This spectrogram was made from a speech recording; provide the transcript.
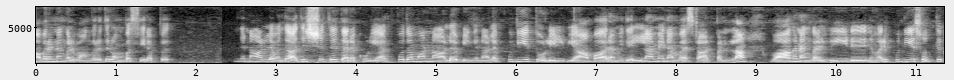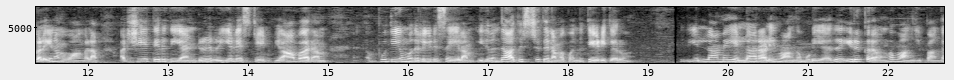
ஆபரணங்கள் வாங்குறது ரொம்ப சிறப்பு. இந்த நாளில் வந்து அதிர்ஷ்டத்தை தரக்கூடிய அற்புதமான நாள் அப்படிங்கிறனால புதிய தொழில் வியாபாரம் இது எல்லாமே நம்ம ஸ்டார்ட் பண்ணலாம். வாகனங்கள் வீடு இந்த மாதிரி புதிய சொத்துக்களையும் நம்ம வாங்கலாம். அட்சய திருதி அன்று ரியல் எஸ்டேட் வியாபாரம் புதிய முதலீடு செய்யலாம். இது வந்து அதிர்ஷ்டத்தை நமக்கு வந்து தேடித்தரும். இது எல்லாமே எல்லாராலையும் வாங்க முடியாது. இருக்கிறவங்க வாங்கிப்பாங்க.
